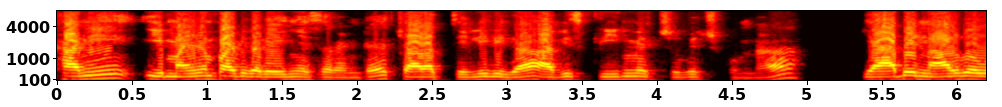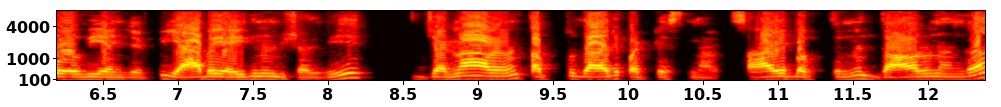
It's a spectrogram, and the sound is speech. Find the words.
కానీ ఈ మైనంపాటి గారు ఏం చేశారంటే చాలా తెలివిగా అవి స్క్రీన్ మీద చూపించకుండా యాభై నాలుగో ఓవి అని చెప్పి యాభై ఐదు నుండి చదివి జనాలను తప్పుదారి పట్టిస్తున్నారు. సాయి భక్తుల్ని దారుణంగా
